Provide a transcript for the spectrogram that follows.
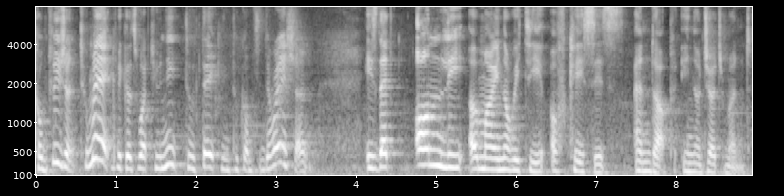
conclusion to make, because what you need to take into consideration is that only a minority of cases end up in a judgment.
